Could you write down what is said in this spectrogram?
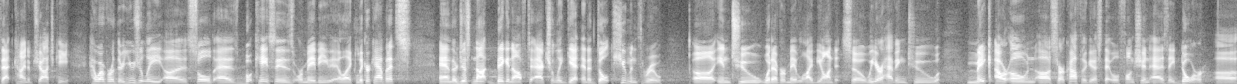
that kind of tchotchke. However, they're usually uh, sold as bookcases or maybe uh, like liquor cabinets, and they're just not big enough to actually get an adult human through uh, into whatever may lie beyond it. So we are having to make our own uh, sarcophagus that will function as a door, uh,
